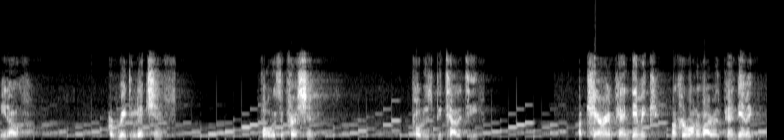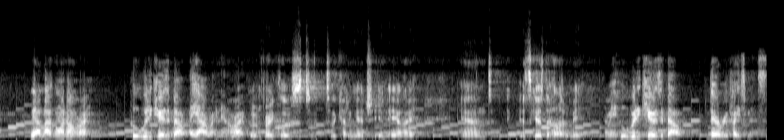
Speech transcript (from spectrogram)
you know, a rigged election, voter suppression, produce brutality, a Karen pandemic, a coronavirus pandemic. We got a lot going on, right? Who really cares about AI right now, right? I'm very close to the, to the cutting edge in AI, and it scares the hell out of me. I mean, who really cares about their replacements?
